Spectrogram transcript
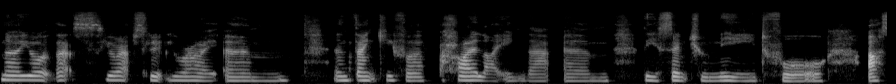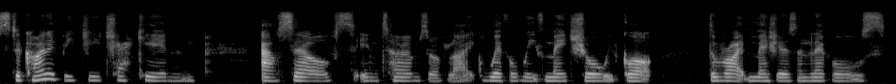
No, you're that's you're absolutely right. Um, and thank you for highlighting that um, the essential need for us to kind of be G checking ourselves in terms of like whether we've made sure we've got the right measures and levels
